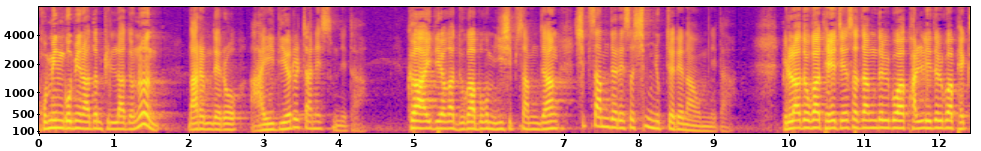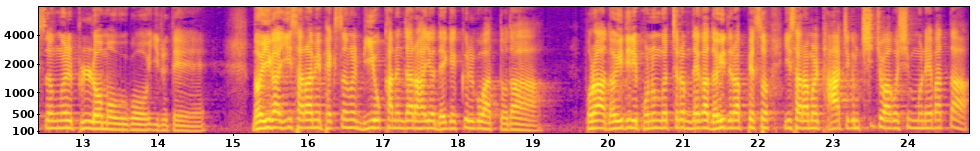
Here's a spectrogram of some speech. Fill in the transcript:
고민 고민하던 빌라도는 나름대로 아이디어를 짜냈습니다. 그 아이디어가 누가복음 23장 13절에서 16절에 나옵니다. 빌라도가 대제사장들과 관리들과 백성을 불러 모으고 이르되 너희가 이 사람이 백성을 미혹하는 자라 하여 내게 끌고 왔도다. 보라 너희들이 보는 것처럼 내가 너희들 앞에서 이 사람을 다 지금 치조하고 신문해 봤다.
